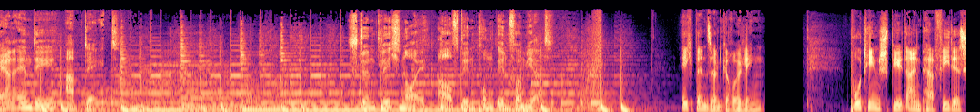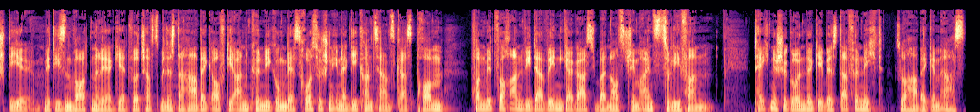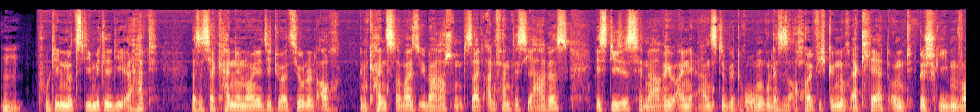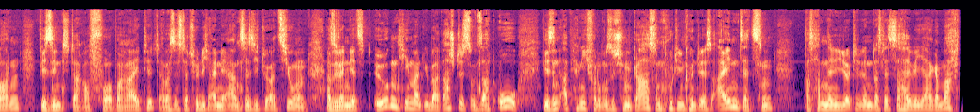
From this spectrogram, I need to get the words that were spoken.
RND Update. Stündlich neu. Auf den Punkt informiert. Ich bin Sönke Röhling. Putin spielt ein perfides Spiel. Mit diesen Worten reagiert Wirtschaftsminister Habeck auf die Ankündigung des russischen Energiekonzerns Gazprom, von Mittwoch an wieder weniger Gas über Nord Stream 1 zu liefern. Technische Gründe gäbe es dafür nicht, so Habeck im ersten. Putin nutzt die Mittel, die er hat. Das ist ja keine neue Situation und auch in keinster Weise überraschend. Seit Anfang des Jahres ist dieses Szenario eine ernste Bedrohung und das ist auch häufig genug erklärt und beschrieben worden. Wir sind darauf vorbereitet, aber es ist natürlich eine ernste Situation. Also wenn jetzt irgendjemand überrascht ist und sagt, oh, wir sind abhängig von russischem Gas und Putin könnte es einsetzen, was haben denn die Leute denn das letzte halbe Jahr gemacht?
